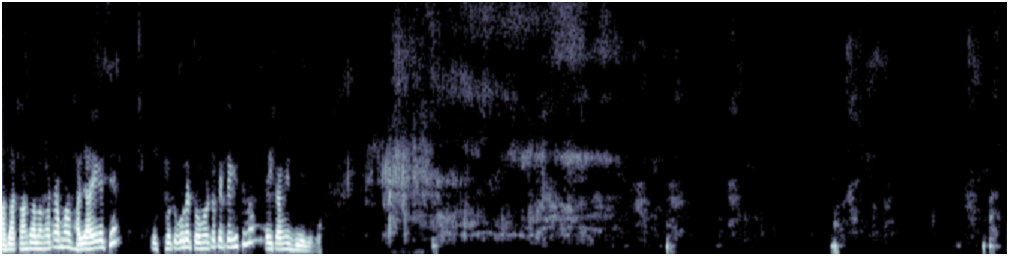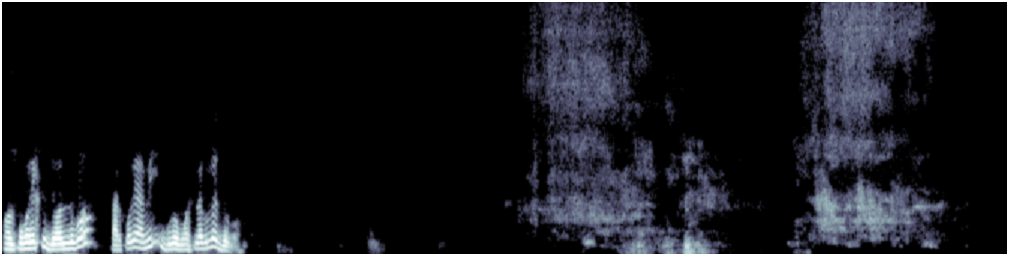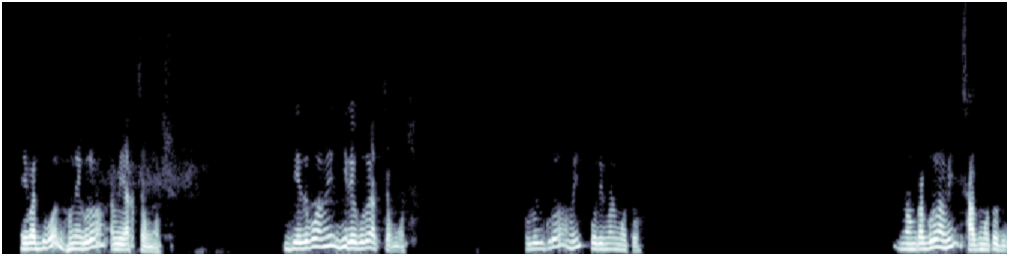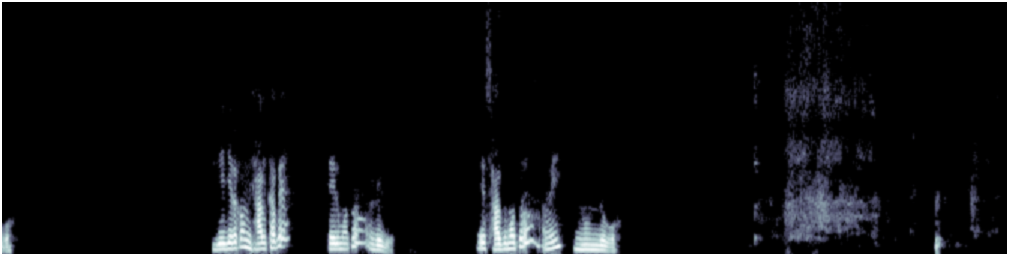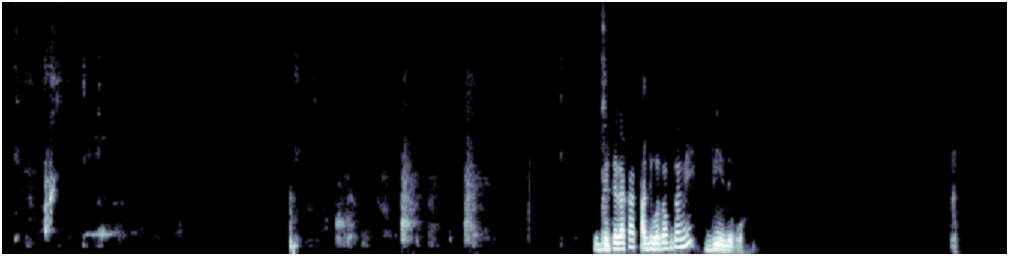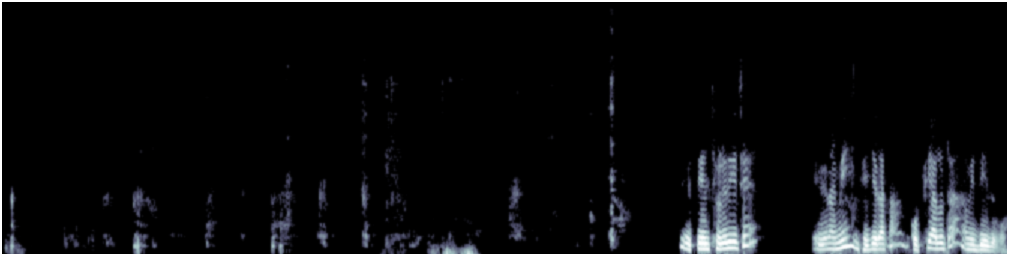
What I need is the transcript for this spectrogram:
আদা, কাঁচা লঙ্কাটা আমার ভাজা হয়ে গেছে। ছোট করে টমেটো কেটে গেছিলাম, এইটা আমি দিয়ে দেবো। অল্প করে একটু জল দেবো, তারপরে আমি গুঁড়ো মশলাগুলো দেবো। এবার দেবো ধনে গুঁড়ো আমি এক চামচ। দিয়ে দেবো আমি জিরে গুঁড়ো এক চামচ। হলুদ গুঁড়ো আমি পরিমাণ মতো। লঙ্কা গুঁড়ো আমি স্বাদ মতো দেবো। যে যেরকম ঝাল খাবে, সেই মতো দেবে। এর স্বাদ মতো আমি নুন দেবো। বেটে রাখা কাজু বাদামটা আমি দিয়ে দেব। তেল ছড়িয়ে দিয়েছে। এবার আমি ভেজে রাখা কপি আলুটা আমি দিয়ে দেবো।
